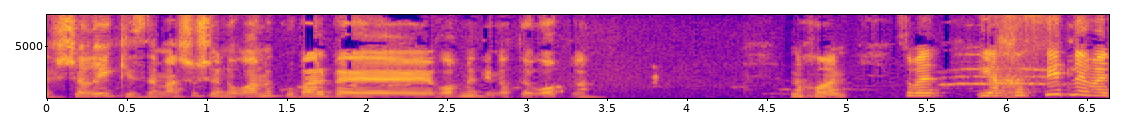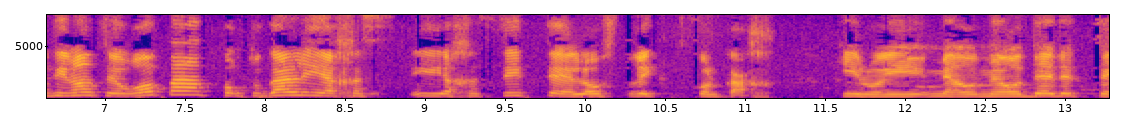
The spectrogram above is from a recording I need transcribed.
אפשרי, כי זה משהו שנורא מקובל ברוב מדינות אירופה. נכון. זאת אומרת, יחסית למדינות אירופה, פורטוגל היא, יחס, היא יחסית אה, לא strict כל כך. כאילו, היא מעודדת אה,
